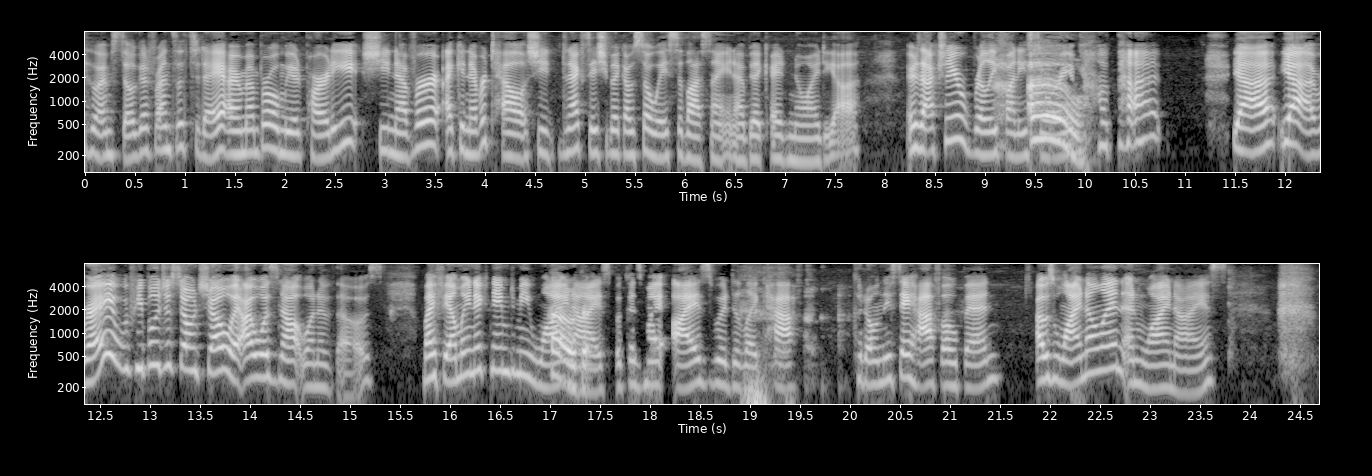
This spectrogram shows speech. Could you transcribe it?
who I'm still good friends with today. I remember when we would party, she never, I could never tell. She, the next day, she'd be like, I was so wasted last night. And I'd be like, I had no idea. There's actually a really funny story oh. about that. Yeah, yeah, right? People just don't show it. I was not one of those. My family nicknamed me wine oh, eyes because my eyes would like half, could only stay half open. I was Winolin and wine eyes.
